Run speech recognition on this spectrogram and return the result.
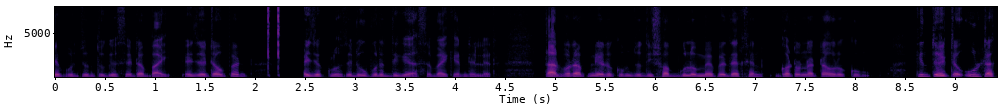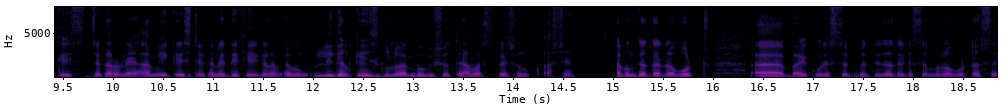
এ পর্যন্ত গেছে। এটা বাই এই যে এটা ওপেন এই যে ক্লোজ এটা উপরের দিকে আছে বাই ক্যান্ডেলের তারপরে আপনি এরকম যদি সবগুলো মেপে দেখেন, ঘটনাটা ওরকম। কিন্তু এটা উল্টা কেস যে কারণে আমি এই কেসটা এখানে দেখিয়ে গেলাম এবং লিগ্যাল কেসগুলো আমি ভবিষ্যতে আমার স্পেশাল ক্লাসে এবং যাদের রবট বাই করেছেন বা যাদের কাছে রবট আছে,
